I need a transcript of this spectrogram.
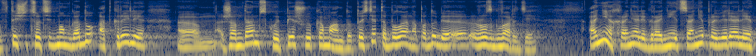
в 1907 году открыли э, жандармскую пешую команду. То есть это была наподобие э, Росгвардии. Они охраняли границы, они проверяли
